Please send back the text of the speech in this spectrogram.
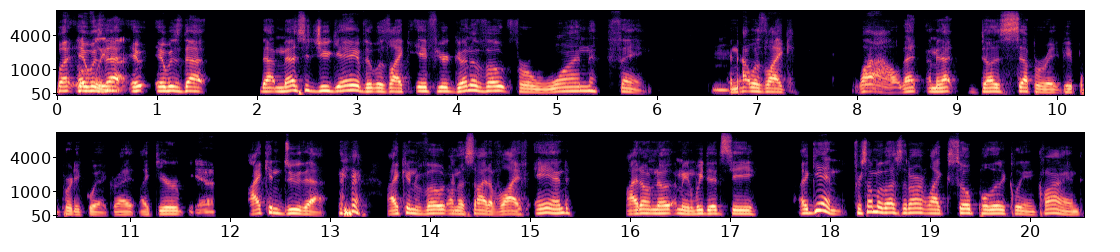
But Hopefully it was that it, it was that that message you gave that was like if you're going to vote for one thing, mm. and that was like, wow, that I mean that does separate people pretty quick, right? Like you're, yeah, I can do that. I can vote on the side of life, and I don't know. I mean, we did see again, for some of us that aren't like so politically inclined,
